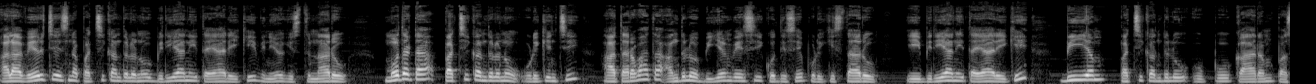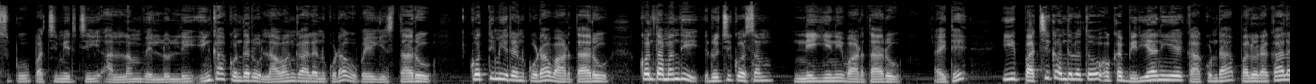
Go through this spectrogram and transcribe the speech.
అలా వేరు చేసిన పచ్చి కందులను బిర్యానీ తయారీకి వినియోగిస్తున్నారు. మొదట పచ్చి కందులను ఉడికించి ఆ తర్వాత అందులో బియ్యం వేసి కొద్దిసేపు ఉడికిస్తారు. ఈ బిర్యానీ తయారీకి బియ్యం పచ్చి కందులు ఉప్పు కారం పసుపు పచ్చిమిర్చి అల్లం వెల్లుల్లి ఇంకా కొందరు లవంగాలను కూడా ఉపయోగిస్తారు. కొత్తిమీరను కూడా వాడతారు. కొంతమంది రుచి కోసం నెయ్యిని వాడతారు. అయితే ఈ పచ్చి కందులతో ఒక బిర్యానీయే కాకుండా పలు రకాల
